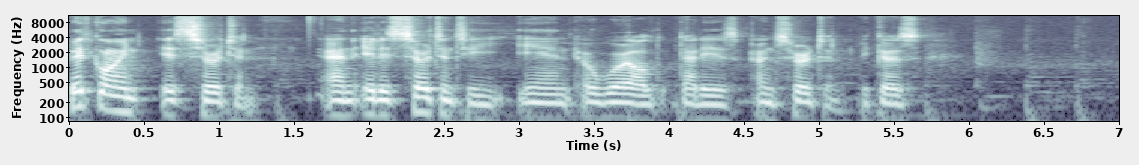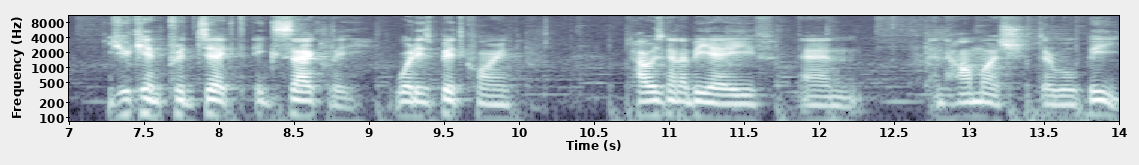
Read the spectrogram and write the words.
Bitcoin is certain, and it is certainty in a world that is uncertain because you can predict exactly what is Bitcoin, how it's gonna behave, and and how much there will be.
